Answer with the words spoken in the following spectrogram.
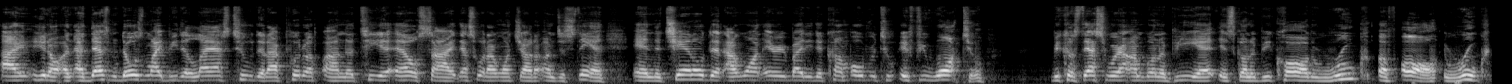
I, you know, and, that's those might be the last two that I put up on the TL side. That's what I want y'all to understand. And the channel that I want everybody to come over to, if you want to, because that's where I'm going to be at. It's going to be called Rruk of All. Rruk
